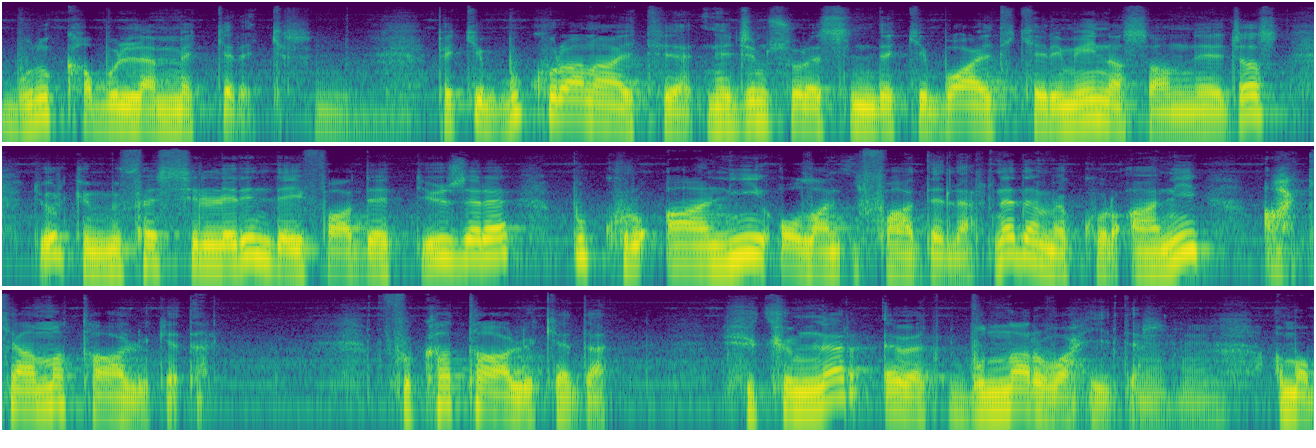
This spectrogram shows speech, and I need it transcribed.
bunu kabullenmek gerekir. Hmm. Peki bu Kur'an ayeti, Necim suresindeki bu ayet-i kerimeyi nasıl anlayacağız? Diyor ki müfessirlerin de ifade ettiği üzere bu Kur'ani olan ifadeler. Ne demek Kur'ani? Ahkama tahallük eden, fıkha tahallük eden, hükümler evet bunlar vahiydir. Hı hı. Ama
